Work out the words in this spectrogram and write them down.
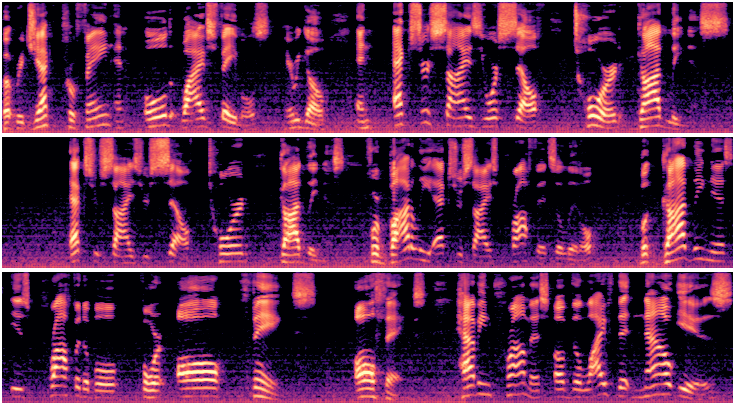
But reject profane and old wives' fables, here we go, and exercise yourself toward godliness. Exercise yourself toward godliness. For bodily exercise profits a little, but godliness is profitable for all things. All things. Having promise of the life that now is,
